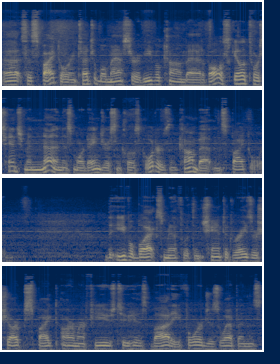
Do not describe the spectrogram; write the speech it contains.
Uh, it says Spikor, untouchable master of evil combat. Of all of Skeletor's henchmen, none is more dangerous in close quarters in combat than Spikor. The evil blacksmith with enchanted razor-sharp spiked armor fused to his body forges weapons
